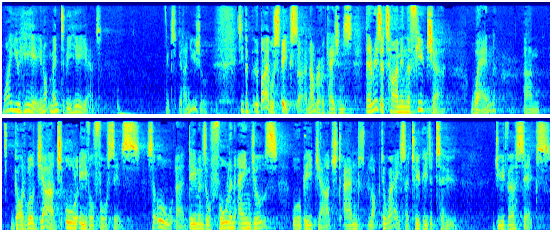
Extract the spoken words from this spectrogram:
Why are you here? You're not meant to be here yet. It's a bit unusual. See, the, the Bible speaks on a number of occasions. There is a time in the future when um, God will judge all evil forces. So all uh, demons, all fallen angels will be judged and locked away. So 2 Peter 2, Jude verse 6,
